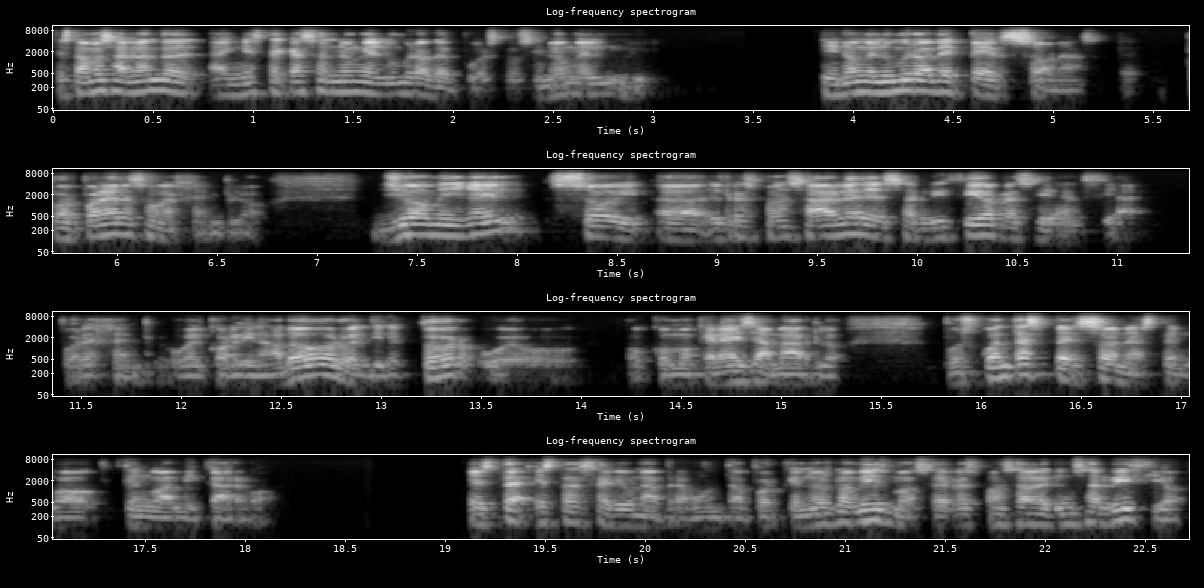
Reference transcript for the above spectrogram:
estamos hablando, en este caso, no en el número de puestos, sino en el, sino en el número de personas. Por poneros un ejemplo, yo, Miguel, soy eh, el responsable del servicio residencial, por ejemplo, o el coordinador, o el director, o, como queráis llamarlo. Pues, ¿cuántas personas tengo, tengo a mi cargo? Esta, esta sería una pregunta, porque no es lo mismo ser responsable de un servicio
